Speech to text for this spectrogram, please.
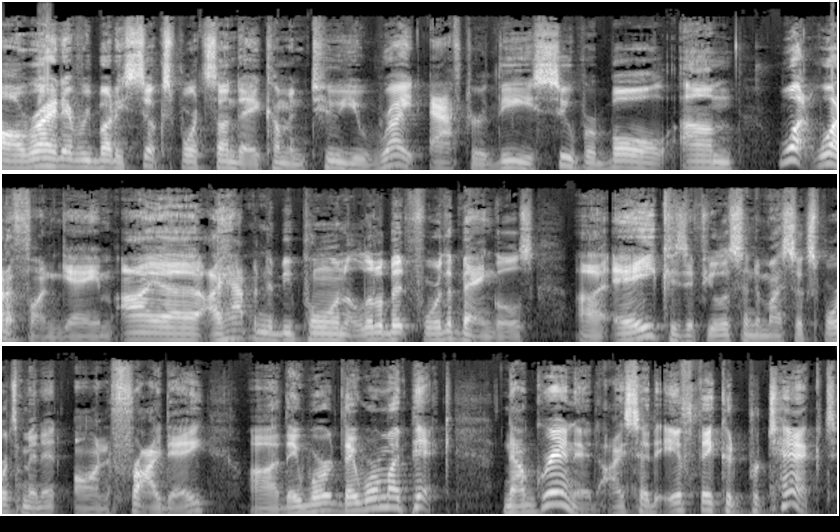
All right, everybody. Sook Sports Sunday coming to you right after the Super Bowl. Um, what what a fun game! I uh, I happen to be pulling a little bit for the Bengals. Uh, a because if you listen to my Sook Sports Minute on Friday, uh, they were they were my pick. Now, granted, I said if they could protect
